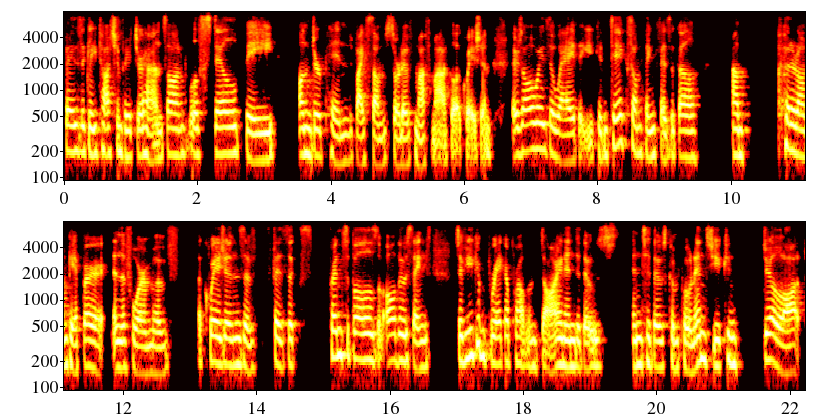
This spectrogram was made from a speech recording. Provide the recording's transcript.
physically touch and put your hands on will still be underpinned by some sort of mathematical equation. There's always a way that you can take something physical and put it on paper in the form of equations, of physics principles, of all those things. So if you can break a problem down into those into those components, you can do a lot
